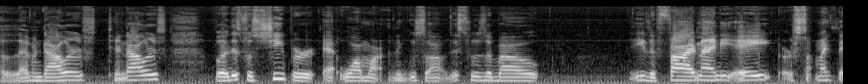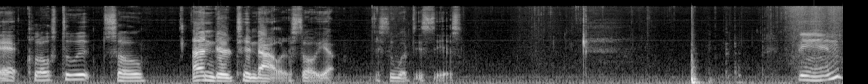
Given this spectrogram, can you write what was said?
eleven dollars, ten dollars, but this was cheaper at Walmart. I think we saw uh, this was about either five ninety eight or something like that, close to it. So under ten dollars. So yeah, this is what this is. Then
